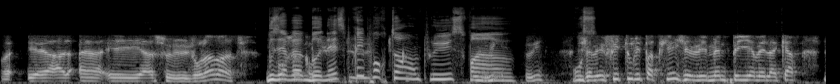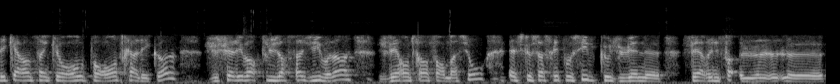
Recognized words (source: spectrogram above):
Ouais. Et, à, à- et à ce jour-là, bah, Vous avez un bon esprit pourtant en plus. Enfin, oui, oui. J'avais fait tous les papiers, j'avais même payé avec la carte les 45 euros pour rentrer à l'école. Je suis allé voir plusieurs stages, j'ai dit voilà, je vais rentrer en formation. Est-ce que ça serait possible que je vienne faire une le- le-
